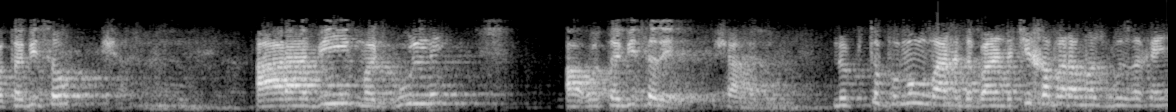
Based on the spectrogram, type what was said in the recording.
عتبی سو عربي مجهول نه او عتبی څه دی شرابي نو ته په مونږ باندې د باندې چې خبره مضبوطه کړي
